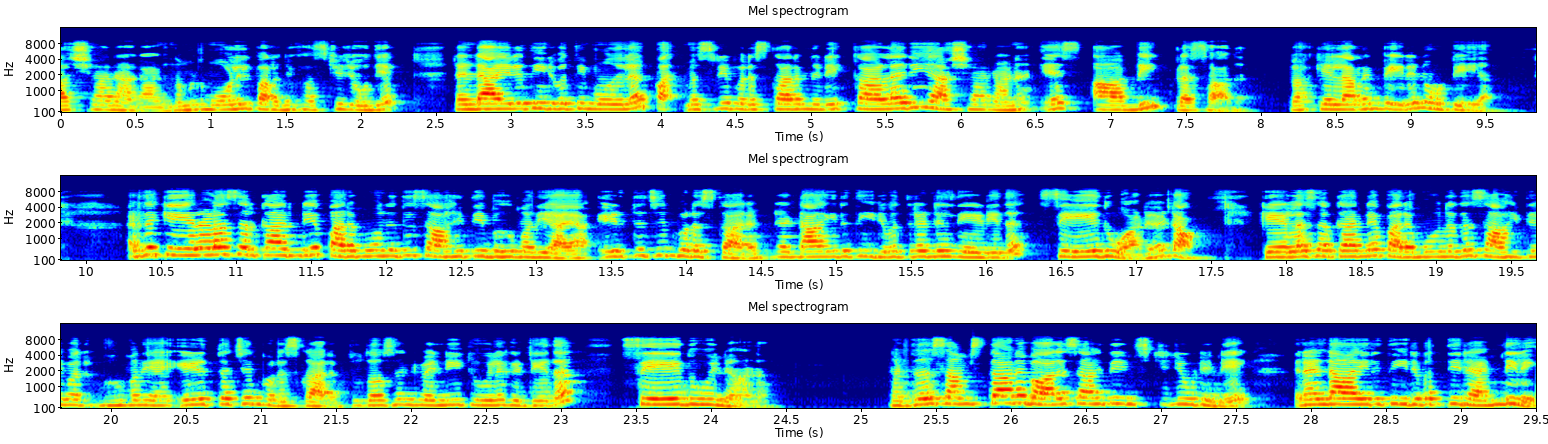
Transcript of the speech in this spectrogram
ആശാൻ ആരാണ്? നമ്മൾ മോളിൽ പറഞ്ഞു ഫസ്റ്റ് ചോദ്യം. രണ്ടായിരത്തി ഇരുപത്തി മൂന്നിൽ പത്മശ്രീ പുരസ്കാരം നേടിയ കളരി ആശാനാണ് എസ് ആർ ഡി പ്രസാദ്. ബാക്കി എല്ലാവരുടെയും പേര് നോട്ട് ചെയ്യുക. അടുത്ത കേരള സർക്കാരിന്റെ പരമോന്നത സാഹിത്യ ബഹുമതിയായ എഴുത്തച്ഛൻ പുരസ്കാരം രണ്ടായിരത്തി ഇരുപത്തിരണ്ടിൽ നേടിയത് സേതു ആണ് കേട്ടോ. കേരള സർക്കാരിന്റെ പരമോന്നത സാഹിത്യ ബഹുമതിയായ എഴുത്തച്ഛൻ പുരസ്കാരം ടൂ തൗസൻഡ് ട്വന്റി ടൂവിൽ കിട്ടിയത് സേതുവിനാണ്. അടുത്തത് സംസ്ഥാന ബാലസാഹിത്യ ഇൻസ്റ്റിറ്റ്യൂട്ടിന്റെ രണ്ടായിരത്തി ഇരുപത്തിരണ്ടിലെ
